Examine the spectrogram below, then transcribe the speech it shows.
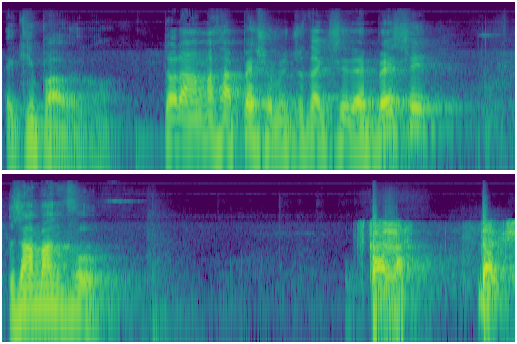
Εκεί πάω εγώ. Τώρα, άμα θα πέσω με τσουτάκι ή δεν πέσει, ζαμπανφού. Καλά. Εντάξει.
